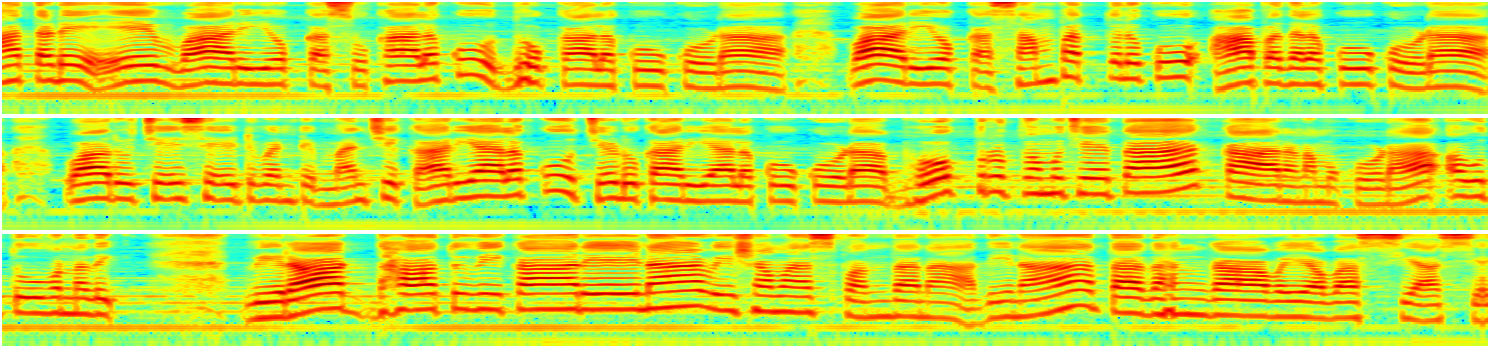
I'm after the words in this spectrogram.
అతడే వారి యొక్క సుఖాలకు దుఃఖాలకు కూడా వారి యొక్క సంపత్తులకు ఆపదలకు కూడా వారు చేసేటువంటి మంచి కార్యాలకు చెడు కార్యాలకు కూడా భోక్తృత్వము చేత కారణము కూడా అవుతూ ఉన్నది. విరాట్ ధాతు వికారేణ విషమ స్పందన అదినా తదంగావయవస్యాస్య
